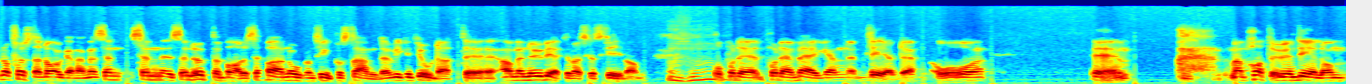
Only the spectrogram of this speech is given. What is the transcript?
de första dagarna men sen, sen, sen uppenbarade sig bara någonting på stranden vilket gjorde att eh, ja, men nu vet jag vad jag ska skriva om. Och på, det, på den vägen blev det. Och, eh, man pratar ju en del om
